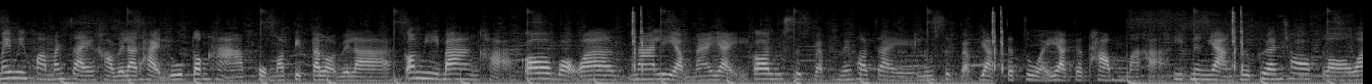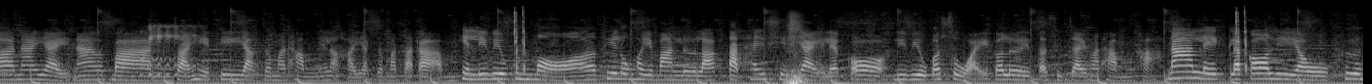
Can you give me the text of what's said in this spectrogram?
ไม่มีความมั่นใจค่ะ เวลาถ่ายรูปต้องหาผมมาปิดตลอดเวลา ก็มีบ้างค่ะ ก็บอกว่าหน้าเหลี่ยมหน้าใหญ่ ก็รู้สึกแบบไม่พอใจ รู้สึกแบบอยากจะสวยอยากจะทำอะค่ะ อีกหนึ่งอย่างคือเพื่อนชอบล้อว่าหน้าใหญ่หน้าบานสาเหตุที่อยากจะมาทำนี่แหละค่ะ อยากจะมาตัดกราม เห็นรีวิวคุณหมอที่โรงพยาบาลเลอรัก ตัดให้ชิ้นใหญ่แล้วก็รีวิวก็สวยก็เลยตัดสินใจมาทำค่ะ หน้าเล็กแล้วก็เรียวขึ้น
